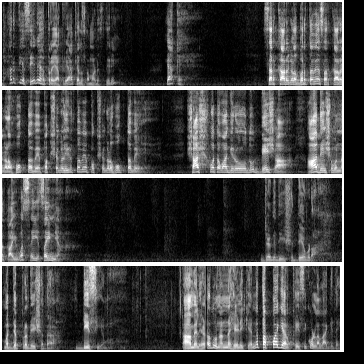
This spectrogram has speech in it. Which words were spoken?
ಭಾರತೀಯ ಸೇನೆ ಹತ್ರ ಯಾಕ್ರಿ? ಯಾಕೆ ಕೆಲಸ ಮಾಡಿಸ್ತೀರಿ? ಯಾಕೆ? ಸರ್ಕಾರಗಳ ಬರ್ತವೆ, ಸರ್ಕಾರಗಳ ಹೋಗ್ತವೆ, ಪಕ್ಷಗಳು ಇರ್ತವೆ, ಪಕ್ಷಗಳು ಹೋಗ್ತವೆ. ಶಾಶ್ವತವಾಗಿರೋದು ದೇಶ, ಆ ದೇಶವನ್ನು ಕಾಯುವ ಸೈ, ಸೈನ್ಯ. ಜಗದೀಶ್ ದೇವಡ, ಮಧ್ಯಪ್ರದೇಶದ ಡಿ ಸಿ ಎಂ. ಆಮೇಲೆ ಹೇಳೋದು ನನ್ನ ಹೇಳಿಕೆಯನ್ನು ತಪ್ಪಾಗಿ ಅರ್ಥೈಸಿಕೊಳ್ಳಲಾಗಿದೆ.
